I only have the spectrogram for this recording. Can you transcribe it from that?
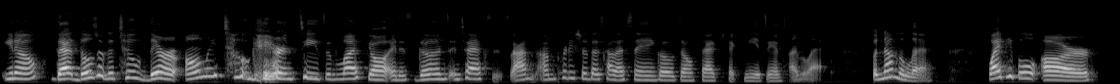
You know, that those are the two there are only two guarantees in life, y'all, and it's guns and taxes. I'm I'm pretty sure that's how that saying goes. Don't fact check me, it's anti-black. But nonetheless, white people are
